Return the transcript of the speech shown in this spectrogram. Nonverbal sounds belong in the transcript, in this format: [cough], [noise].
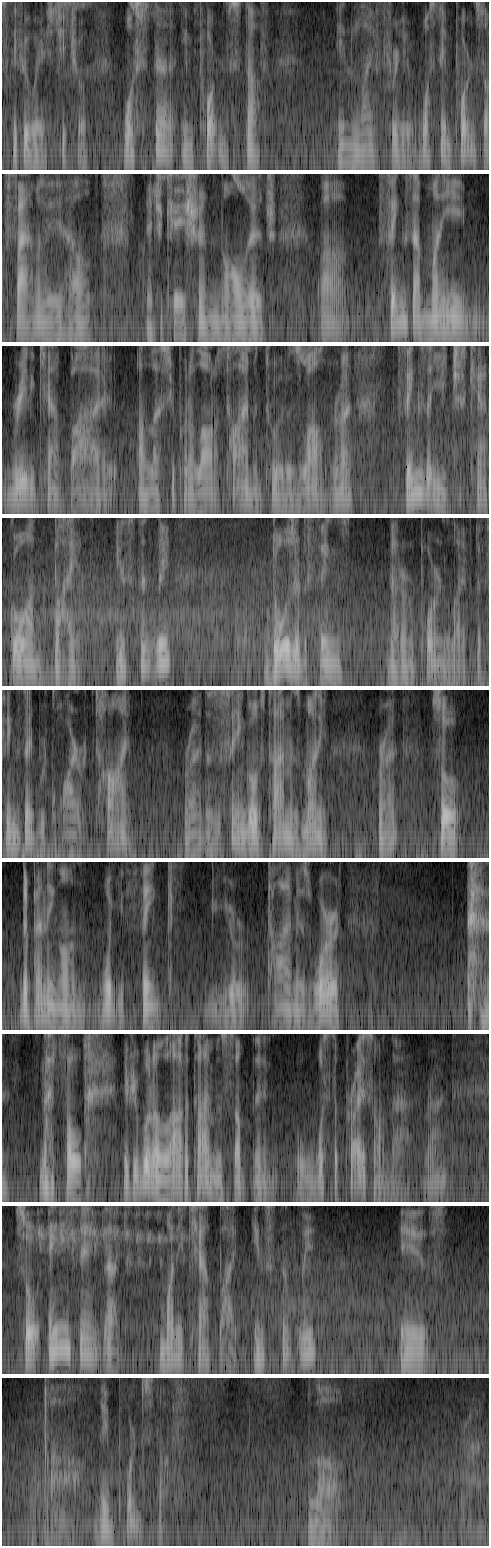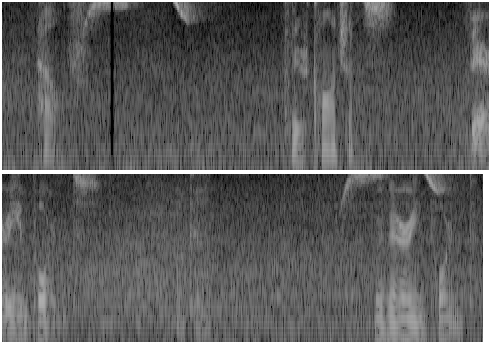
Sleepyways, Chicho. What's the important stuff in life for you? What's the importance of Family, health, education, knowledge, uh, things that money really can't buy unless you put a lot of time into it as well, right? Things that you just can't go and buy it instantly. Those are the things that are important in life, the things that require time, right? As the saying goes, time is money, right? So, depending on what you think your time is worth, [laughs] that's a if you put a lot of time in something, what's the price on that, right? So, anything that money can't buy instantly is uh, the important stuff love, right? Health, clear conscience, very important. Okay, very important.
